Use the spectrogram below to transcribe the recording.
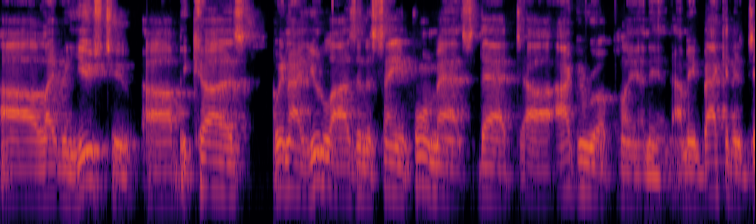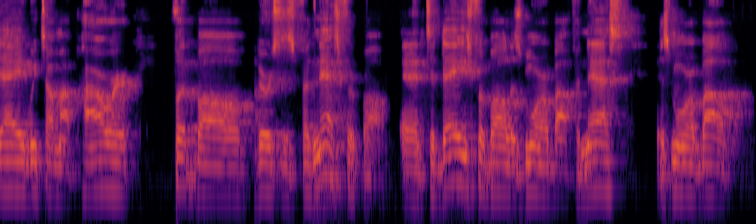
uh, like we used to uh, because we're not utilizing the same formats that uh, I grew up playing in. I mean, back in the day, we talk about power football versus finesse football. And today's football is more about finesse. It's more about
